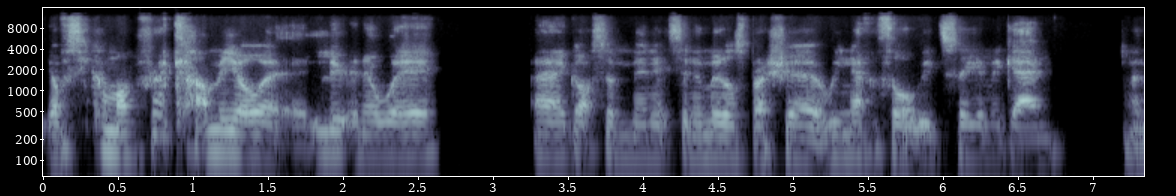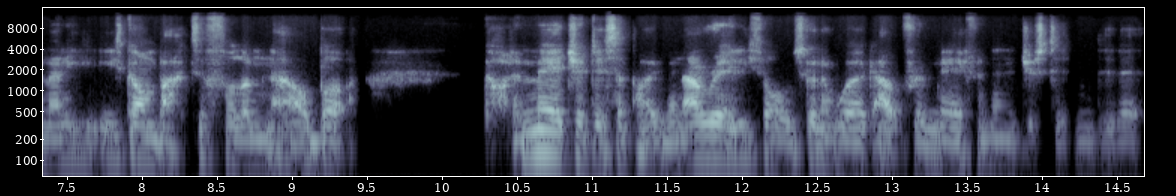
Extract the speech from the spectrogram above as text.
He obviously come on for a cameo at Luton away, uh, got some minutes in a Middlesbrough shirt. We never thought we'd see him again. And then he, he's gone back to Fulham now. But God, a major disappointment. I really thought it was going to work out for him, Nathan, and it just didn't, did it?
